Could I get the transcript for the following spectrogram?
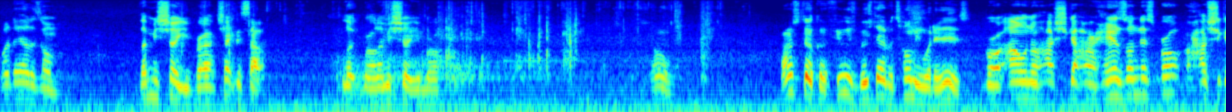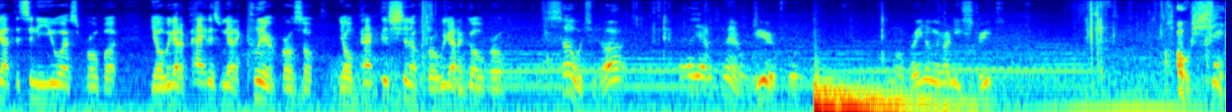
What the hell is Zomo? Let me show you, bro. Check this out. Look, bro. Let me show you, bro. Zomo. I'm still confused, but you still haven't told me what it is. Bro, I don't know how she got her hands on this, bro, or how she got this in the U.S., bro. But yo, we gotta pack this. We gotta clear it, bro. So yo, pack this shit up, bro. We gotta go, bro. Up with you, dog? Hell y'all playing weird for? you. Come on, bro. You know we run these streets. Oh shit!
